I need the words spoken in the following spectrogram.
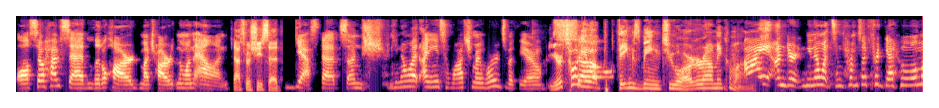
also have said little hard, much harder than the one Allen. That's what she said. Yes, that's. I'm. Sh- you know what? I need to watch my words with you. You're talking So- about things being too hard around me. Come on. I under you know what sometimes I forget who I'm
